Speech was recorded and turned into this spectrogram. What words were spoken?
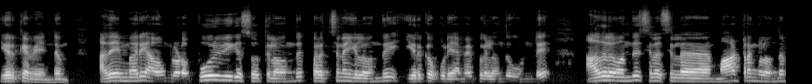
இருக்க வேண்டும். அதே மாதிரி அவங்களோட பூர்வீக சொத்துல வந்து பிரச்சனைகள் வந்து இருக்கக்கூடிய அமைப்புகள் வந்து உண்டு. அதில் வந்து சில சில மாற்றங்கள் வந்து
